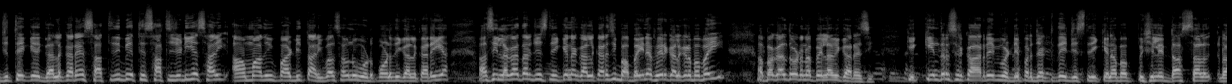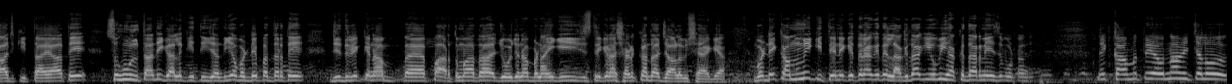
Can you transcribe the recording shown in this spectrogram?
ਜਿੱਥੇ ਕਿ ਗੱਲ ਕਰ ਰਹੇ ਸੱਤ ਦੀ ਵੀ ਇੱਥੇ ਸੱਤ ਜਿਹੜੀ ਹੈ ਸਾਰੀ ਆਮ ਆਦਮੀ ਪਾਰਟੀ ਧਾਰੀਵਾਲ ਸਾਹਿਬ ਨੂੰ ਵੋਟ ਪਾਉਣ ਦੀ ਗੱਲ ਕਰ ਰਹੀ ਆ। ਅਸੀਂ ਲਗਾਤਾਰ ਜਿਸ ਤਰੀਕੇ ਨਾਲ ਗੱਲ ਕਰ ਰਹੇ ਸੀ ਬਾਬਾ ਜੀ ਨਾਲ ਫੇਰ ਗੱਲ ਕਰ ਬਾਬਾ ਜੀ ਆਪਾਂ ਗੱਲ ਤੁਹਾਡੇ ਨਾਲ ਪਹਿਲਾਂ ਵੀ ਕਰ ਰਹੇ ਸੀ ਕਿ ਕੇਂਦਰ ਸਰਕਾਰ ਨੇ ਵੀ ਵੱਡੇ ਪ੍ਰੋਜੈਕਟ ਤੇ ਜਿਸ ਤਰੀਕੇ ਨਾਲ ਪਿਛਲੇ 10 ਸਾਲ ਰਾਜ ਕੀਤਾ ਆ ਤੇ ਸਹੂਲਤਾਂ ਦੀ ਗੱਲ ਕੀਤੀ ਜਾਂਦੀ ਆ ਵੱਡੇ ਪੱਧਰ ਤੇ ਜਿਸ ਤਰੀਕੇ ਨਾਲ ਭਾਰਤ ਮਾਤਾ ਯੋਜਨਾ ਬਣਾਈ ਗਈ ਜਿਸ ਤਰੀਕੇ ਨਾਲ ਸੜਕਾਂ ਦਾ ਜਾਲ ਵਿਛਾਇਆ ਗਿਆ। ਵੱਡੇ ਕੰਮ ਵੀ ਕੀਤੇ ਨੇ ਕਿਤੇ ਨਾ ਕਿਤੇ ਲੱਗਦਾ ਕਿ ਉਹ ਵੀ ਹੱਕਦਾਰ ਨੇ ਇਸ ਵੋਟਾਂ ਦੇ। ਨਹੀਂ, ਕੰਮ ਤੇ ਉਹਨਾਂ ਵੀ ਚਲੋ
